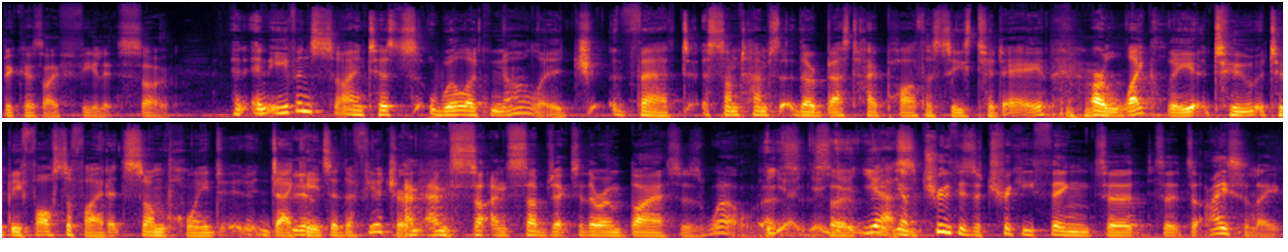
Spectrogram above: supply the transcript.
because I feel it so. And, and even scientists will acknowledge that sometimes their best hypotheses today Mm-hmm. are likely to, to be falsified at some point decades in the future. and and, su- and subject to their own bias as well. That's- Y- y- so, yes. you know, truth is a tricky thing to, to, to isolate.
